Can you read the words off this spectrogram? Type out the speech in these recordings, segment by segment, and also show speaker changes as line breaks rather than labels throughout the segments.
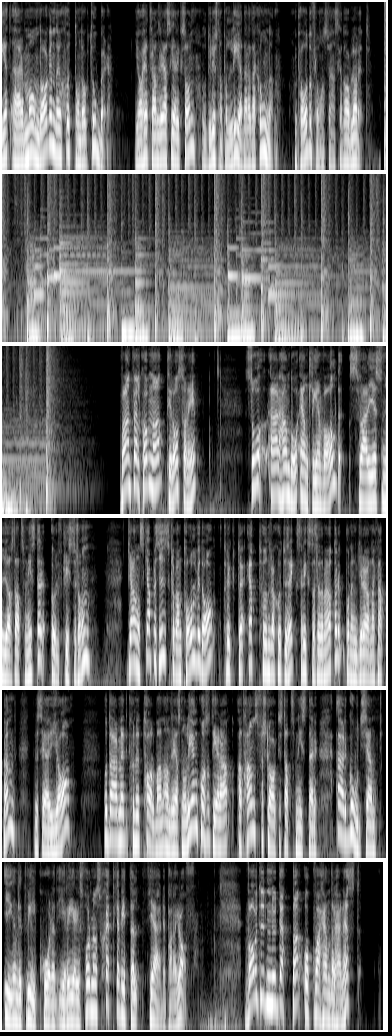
Det är måndagen den 17 oktober. Jag heter Andreas Eriksson och du lyssnar på Ledarredaktionen, en podd från Svenska Dagbladet. Varmt välkomna till oss hörni! Så är han då äntligen vald, Sveriges nya statsminister Ulf Kristersson. Ganska precis klockan 12 idag tryckte 176 riksdagsledamöter på den gröna knappen, det vill säga ja. Och därmed kunde talman Andreas Norlén konstatera att hans förslag till statsminister är godkänt enligt villkoren i regeringsformens 6 kapitel 4 paragraf. Vad betyder nu detta och vad händer härnäst?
